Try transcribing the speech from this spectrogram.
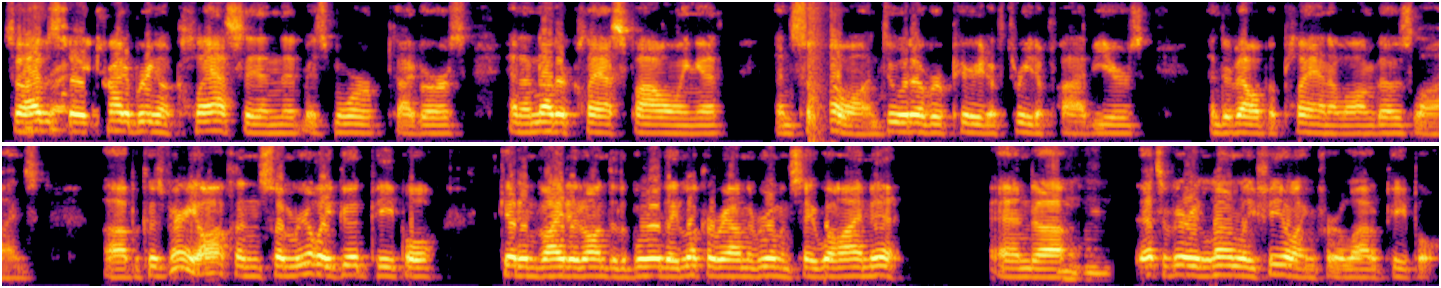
So that's I would right. say try to bring a class in that is more diverse and another class following it and so on. Do it over a period of three to five years and develop a plan along those lines. Uh, because very often some really good people get invited onto the board. They look around the room and say, well, I'm it. And uh, mm-hmm. that's a very lonely feeling for a lot of people.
